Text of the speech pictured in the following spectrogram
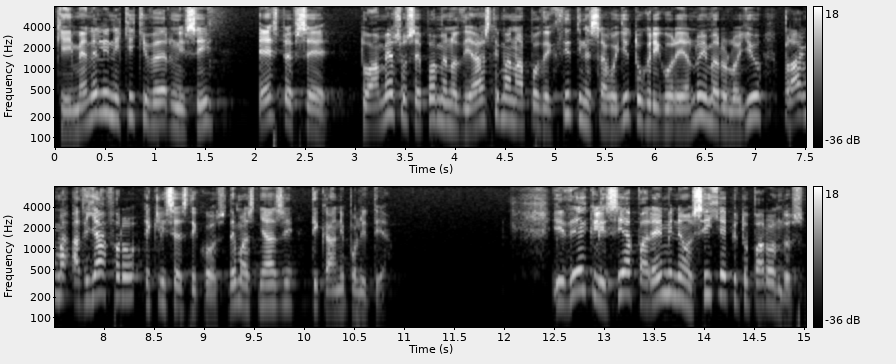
Και η μεν ελληνική κυβέρνηση έσπευσε το αμέσως επόμενο διάστημα να αποδεχθεί την εισαγωγή του Γρηγοριανού ημερολογίου, πράγμα αδιάφορο εκκλησιαστικός. Δεν μας νοιάζει τι κάνει η πολιτεία. Η δε εκκλησία παρέμεινε ως είχε επί του παρόντος.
